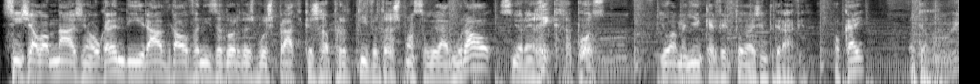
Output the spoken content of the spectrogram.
Singela homenagem ao grande e irado galvanizador das boas práticas reprodutivas da responsabilidade moral, Sr. Henrique Raposo. Eu amanhã quero ver toda a gente grávida, ok? Até lá.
